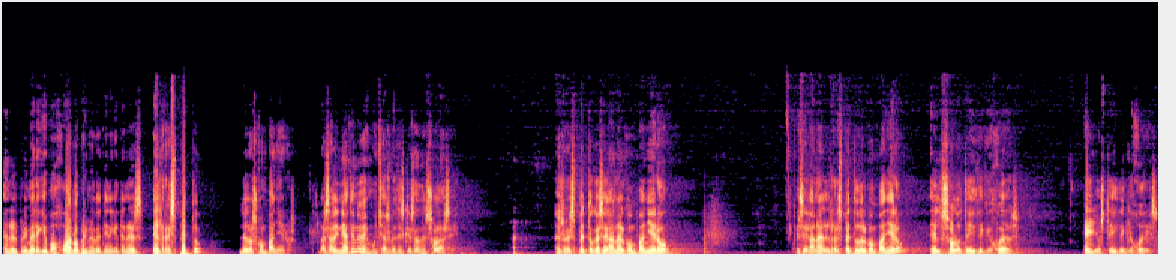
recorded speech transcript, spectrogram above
en el primer equipo a jugar, lo primero que tiene que tener es el respeto de los compañeros. Las alineaciones hay muchas veces que se hacen solas. ¿eh? El respeto que se gana el compañero, que se gana el respeto del compañero, él solo te dice que juegas. Ellos te dicen que juegues.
